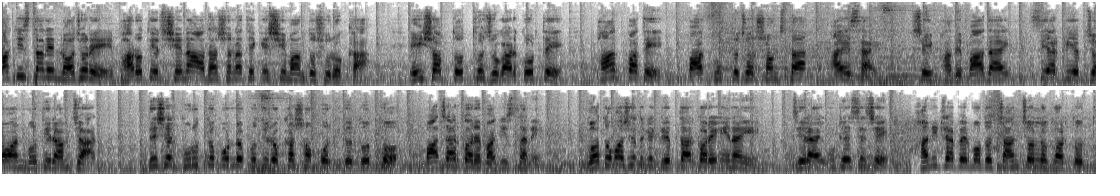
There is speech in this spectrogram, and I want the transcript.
পাকিস্তানের নজরে ভারতের সেনা আধাসেনা থেকে সীমান্ত সুরক্ষা। এই সব তথ্য জোগাড় করতে ফাঁদ পাতে পাক গুপ্তচর সংস্থা আইএসআই। সেই ফাঁদে পা দেয় সিআরপিএফ জওয়ান মতিরাম জাট। দেশের গুরুত্বপূর্ণ প্রতিরক্ষা সম্পর্কিত তথ্য পাচার করে পাকিস্তানে। গত মাসে থেকে গ্রেপ্তার করে এনআইএ। জেরায় উঠে এসেছে হানি ট্র্যাপের মতো চাঞ্চল্যকর তথ্য।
